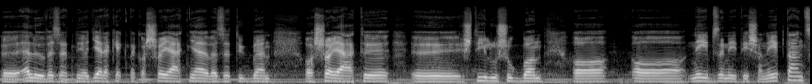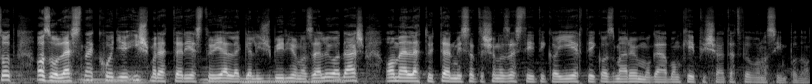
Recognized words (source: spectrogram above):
elővezetni a gyerekeknek a saját nyelvezetükben, a saját stílusukban a, a népzenét és a néptáncot. Azon lesznek, hogy ismeretterjesztő jelleggel is bírjon az előadás, amellett, hogy természetesen az esztétikai érték az már önmagában képviseltetve van a színpadon.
